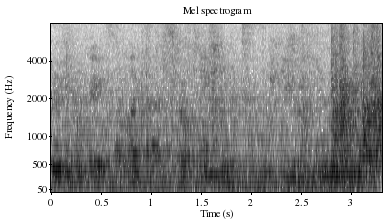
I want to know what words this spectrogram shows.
it in your face. I like that, so thank you. Thank you.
